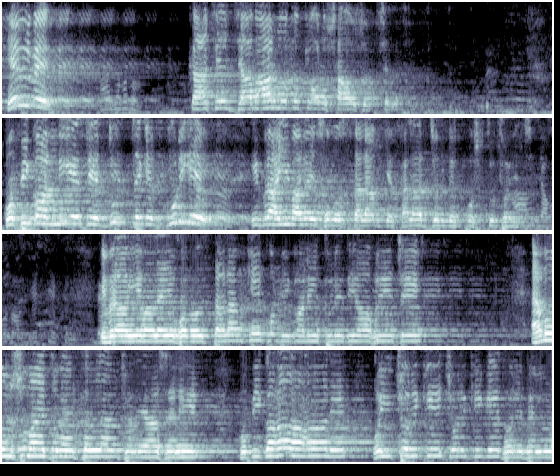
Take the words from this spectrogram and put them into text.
ফেলবে, কাছে যাবার মতো কারও সাহস হচ্ছে না। কপিকল নিয়ে এসে দূর থেকে ঘুরিয়ে ইব্রাহিম আলাই সালামকে ফেলার জন্য প্রস্তুত হয়েছে। ইব্রাহিম আলাইসালামকে গলে তুলে দেওয়া হয়েছে। এমন সময় জুবাই সাল্লাম চলে আসলেন কপিকলে ওই চরকি চরকিকে ধরে ফেলল,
